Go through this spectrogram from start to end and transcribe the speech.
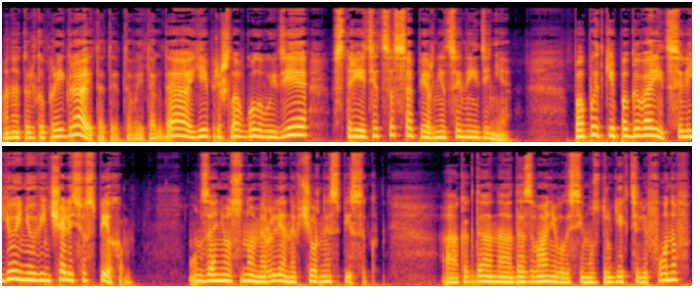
Она только проиграет от этого, и тогда ей пришла в голову идея встретиться с соперницей наедине. Попытки поговорить с Ильей не увенчались успехом. Он занес номер Лены в черный список. А когда она дозванивалась ему с других телефонов,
